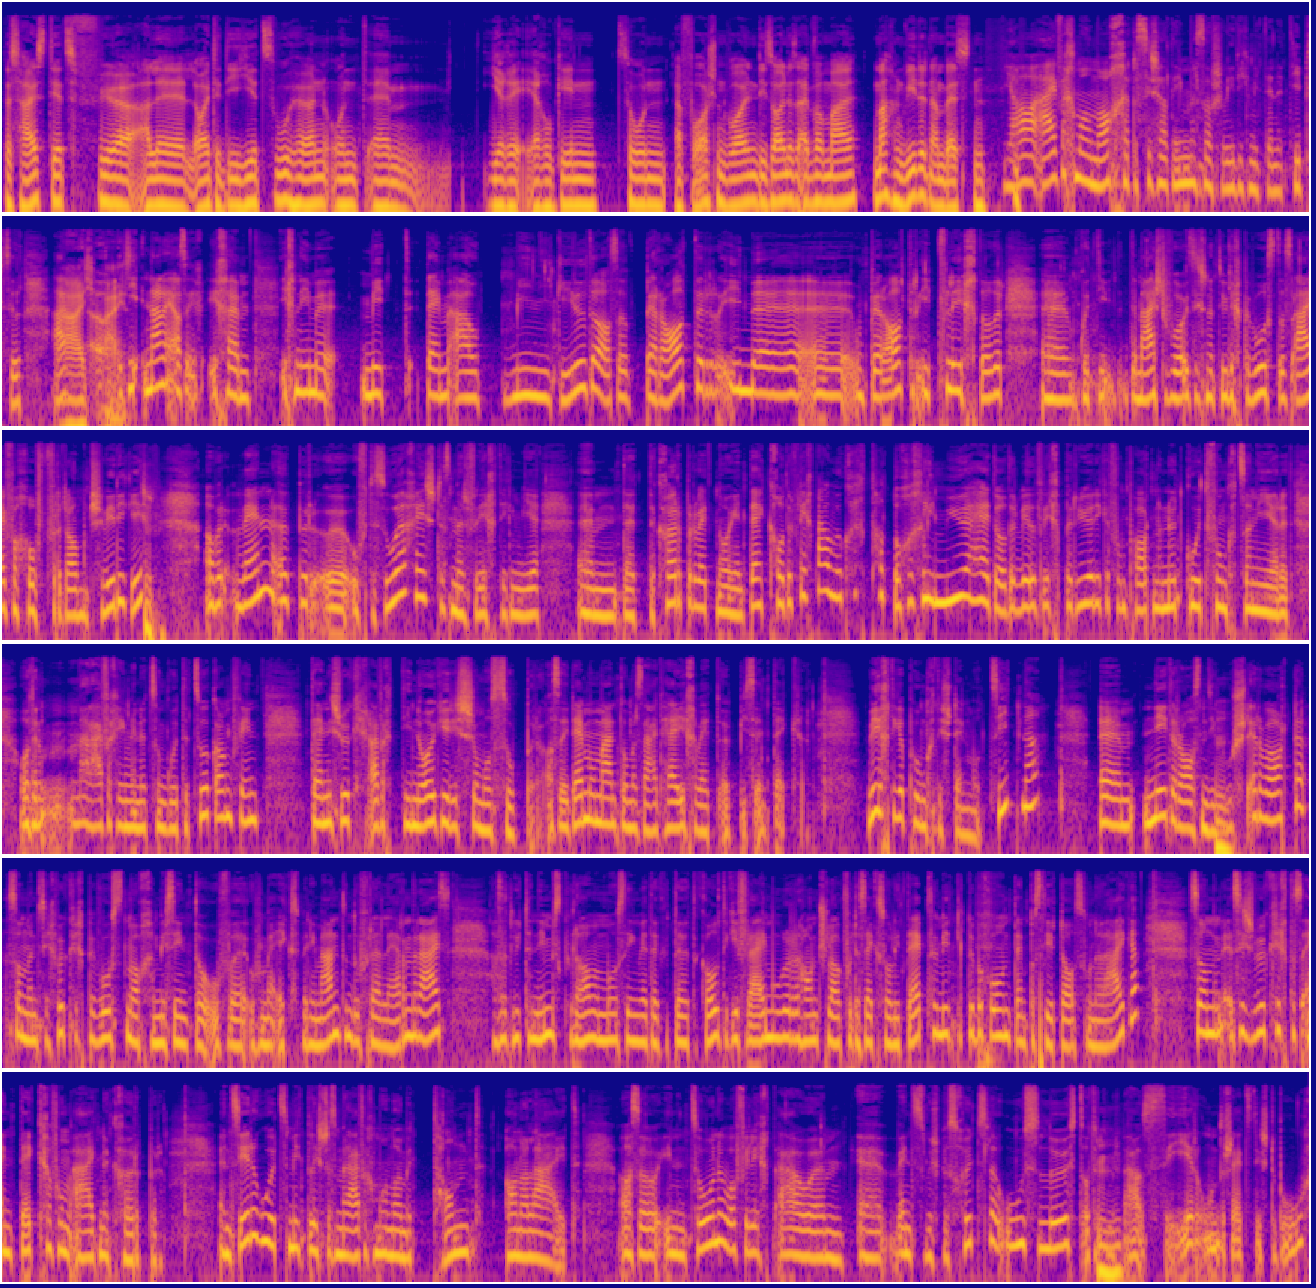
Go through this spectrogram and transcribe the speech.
Das heißt jetzt für alle Leute, die hier zuhören und ähm, ihre erogenen Zonen erforschen wollen, die sollen das einfach mal machen. Wie denn am besten? Ja, einfach mal machen. Das ist halt immer so schwierig mit diesen Tipps. Äh, ah, ich weiß. Die, nein, nein, also ich, ich, ähm, ich nehme mit dem auch meine Gilde, also Beraterinnen äh, und Berater in Pflicht, oder? Äh, gut, die, den meisten von uns ist natürlich bewusst, dass einfach oft verdammt schwierig ist. Aber wenn jemand äh, auf der Suche ist, dass man vielleicht irgendwie ähm, den, den Körper neu entdecken oder vielleicht auch wirklich halt doch ein bisschen Mühe hat, oder weil vielleicht Berührungen vom Partner nicht gut funktionieren oder man einfach irgendwie nicht so einen guten Zugang findet, dann ist wirklich einfach die Neugier ist schon mal super. Also in dem Moment, wo man sagt, hey, ich will etwas entdecken. Wichtiger Punkt ist dann mal Zeit nehmen. Ähm, nicht rasende hm. Lust erwarten, sondern sich wirklich bewusst machen, wir sind da auf, a, auf einem Experiment und auf einer Lernreise. Also die Leute haben immer das Gefühl, ah, man muss irgendwie den, den, den goldigen Freimaurerhandschlag von der Sexualität vermittelt bekommen, dann passiert das von alleine. Sondern es ist wirklich das Entdecken vom eigenen Körper. Ein sehr gutes Mittel ist, dass man einfach mal noch mit die Hand anleitet. Also in einer Zone, wo vielleicht auch, ähm, äh, wenn es zum Beispiel das Kützeln auslöst oder mhm. auch sehr unterschätzt ist der Bauch,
